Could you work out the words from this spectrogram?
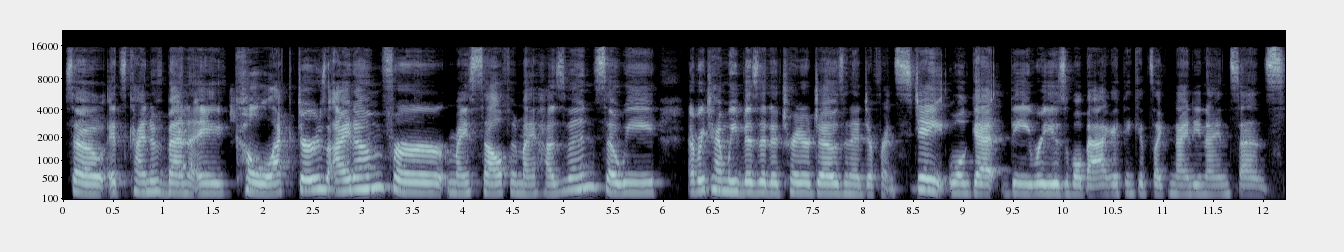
So it's kind of been a collector's item for myself and my husband. So we every time we visit a Trader Joe's in a different state, we'll get the reusable bag. I think it's like 99 cents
